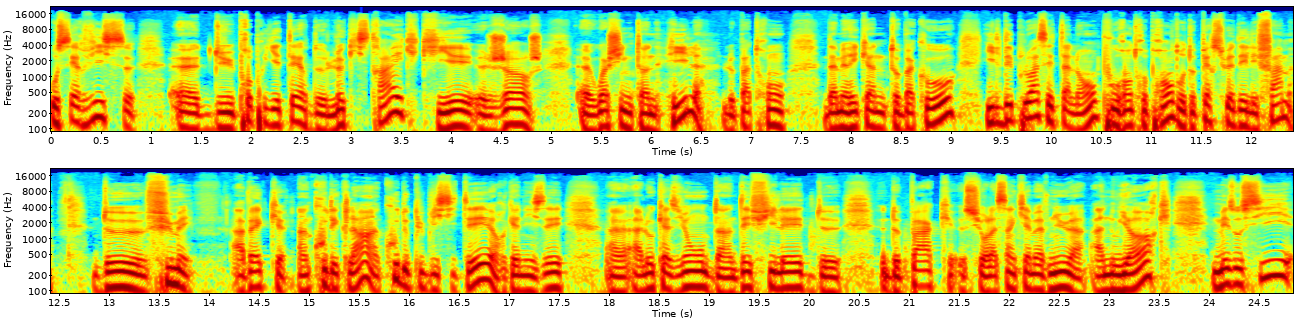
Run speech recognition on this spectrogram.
au service euh, du propriétaire de Lucky Strike, qui est euh, George euh, Washington Hill, le patron d'American Tobacco. Il déploie ses talents pour entreprendre de persuader les femmes de fumer avec un coup d'éclat, un coup de publicité organisé euh, à l'occasion d'un défilé de, de Pâques sur la 5e avenue à, New York, mais aussi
